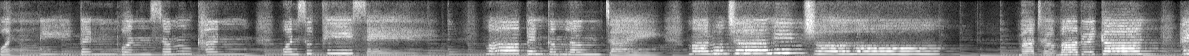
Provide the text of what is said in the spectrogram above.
วันนี้เป็นวันสำคัญ วันสุดพิเศษ มาเป็นกำลังใจ มาร่วมเชลิมฉลองมาเธอมาด้วยกัน ให้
